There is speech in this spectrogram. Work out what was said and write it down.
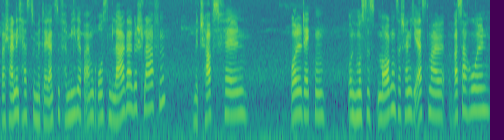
Wahrscheinlich hast du mit der ganzen Familie auf einem großen Lager geschlafen, mit Schafsfällen, Wolldecken und musstest morgens wahrscheinlich erstmal Wasser holen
